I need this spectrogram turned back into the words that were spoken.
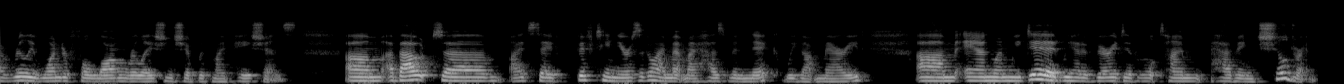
a, really wonderful long relationship with my patients. Um, about, uh, I'd say 15 years ago, I met my husband, Nick. We got married. Um, and when we did, we had a very difficult time having children.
